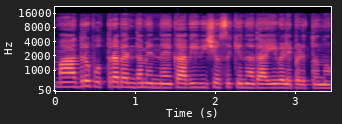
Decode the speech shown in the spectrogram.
മാതൃപുത്രബന്ധമെന്ന് കവി വിശ്വസിക്കുന്നതായി വെളിപ്പെടുത്തുന്നു.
